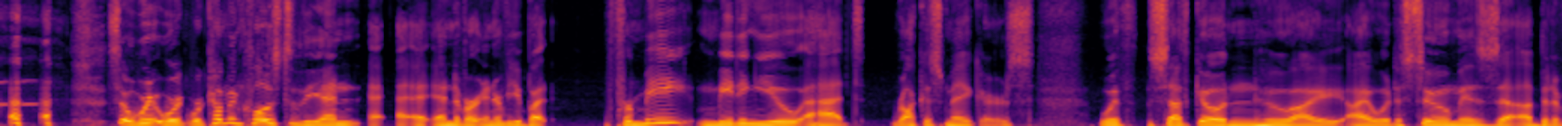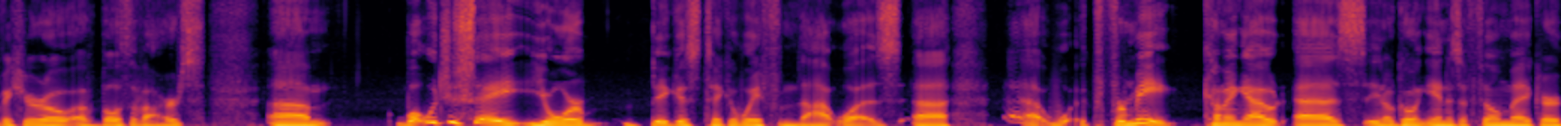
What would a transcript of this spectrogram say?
so we're, we're we're coming close to the end end of our interview, but for me, meeting you at Ruckus Makers with Seth Godin, who I, I would assume is a bit of a hero of both of ours. Um, what would you say your biggest takeaway from that was? Uh, uh, for me, coming out as you know, going in as a filmmaker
